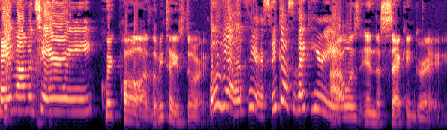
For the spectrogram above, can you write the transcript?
hey mama cherry quick pause. Let me tell you a story. oh yeah let's hear it speak up so they can hear you I was in the second grade.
